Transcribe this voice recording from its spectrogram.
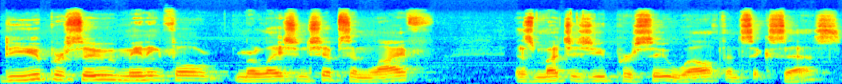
Do you pursue meaningful relationships in life as much as you pursue wealth and success?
